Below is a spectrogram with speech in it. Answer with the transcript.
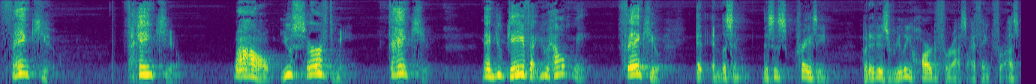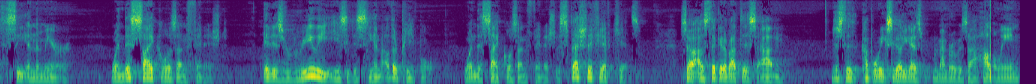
Thank you. Thank you. Wow, you served me. Thank you. Man, you gave that. You helped me. Thank you. And, and listen, this is crazy, but it is really hard for us, I think, for us to see in the mirror when this cycle is unfinished. It is really easy to see in other people when the cycle is unfinished, especially if you have kids. So I was thinking about this um, just a couple weeks ago. You guys remember it was uh, Halloween.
